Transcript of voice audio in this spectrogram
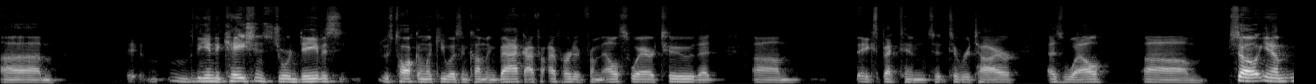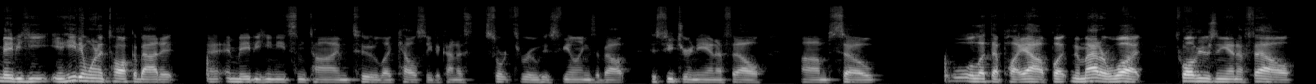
Um, the indications Jordan Davis was talking like he wasn't coming back. I've, I've heard it from elsewhere too that um, they expect him to, to retire as well. Um, so you know maybe he he didn't want to talk about it, and, and maybe he needs some time too, like Kelce, to kind of sort through his feelings about his future in the NFL. Um, so we'll let that play out. But no matter what, 12 years in the NFL,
